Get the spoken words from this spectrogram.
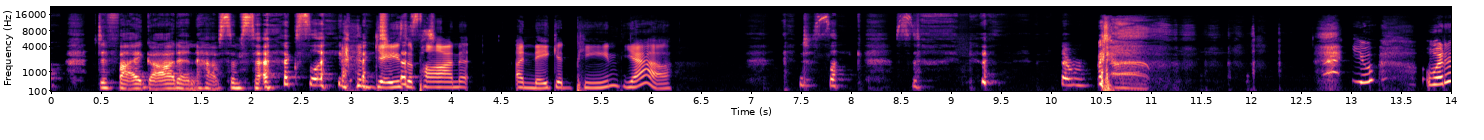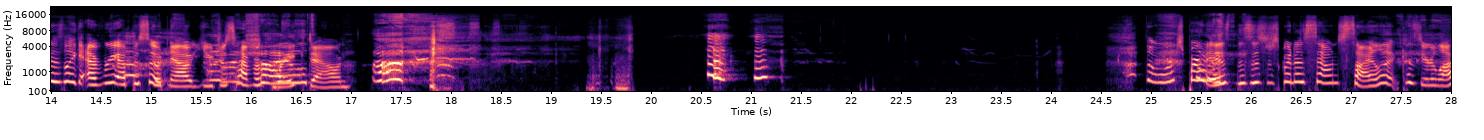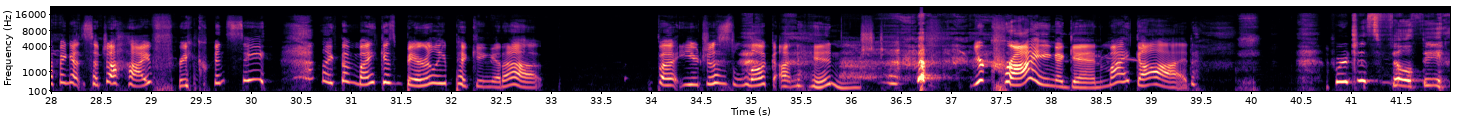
defy God and have some sex. Like, and gaze just- upon a naked peen yeah just like, never. you what is like every episode now you just a have a child. breakdown. The worst part is this is just going to sound silent because you're laughing at such a high frequency. Like the mic is barely picking it up. But you just look unhinged. You're crying again. My God. We're just filthy.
